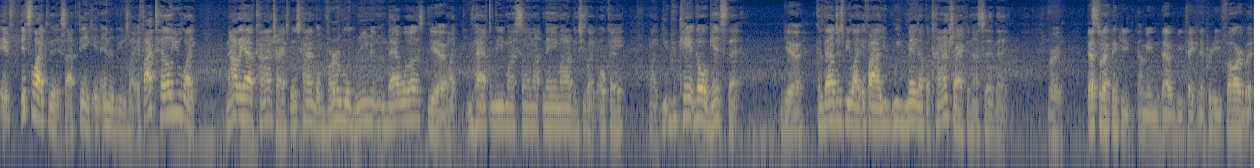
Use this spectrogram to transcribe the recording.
if it's like this, I think in interviews, like if I tell you like now they have contracts, but it's kind of a verbal agreement that was Yeah. like you have to leave my son uh, name out of. And she's like, okay, like you you can't go against that. Yeah. Cause that'll just be like if I you, we made up a contract and I said that. Right. That's what I think he. I mean, that would be taking it pretty far. But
